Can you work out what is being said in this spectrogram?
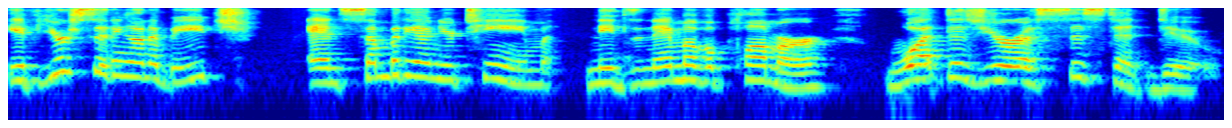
if you're sitting on a beach and somebody on your team needs the name of a plumber, what does your assistant do?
